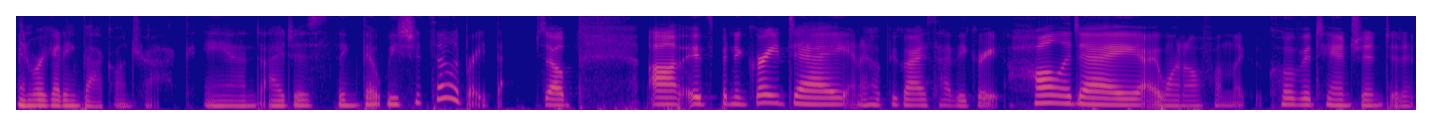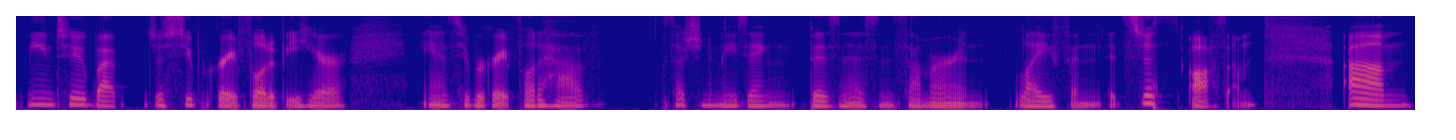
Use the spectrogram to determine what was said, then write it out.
and we're getting back on track. And I just think that we should celebrate that. So um, it's been a great day, and I hope you guys have a great holiday. I went off on like a COVID tangent, didn't mean to, but just super grateful to be here and super grateful to have such an amazing business and summer and life, and it's just awesome. Um,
